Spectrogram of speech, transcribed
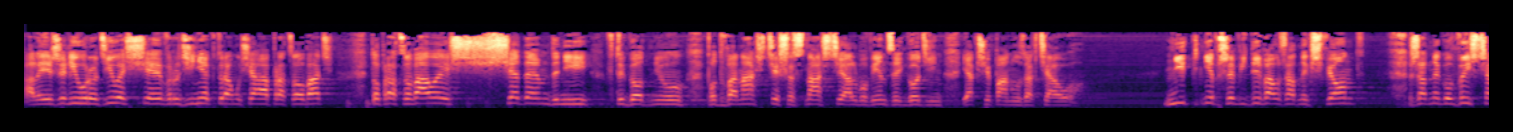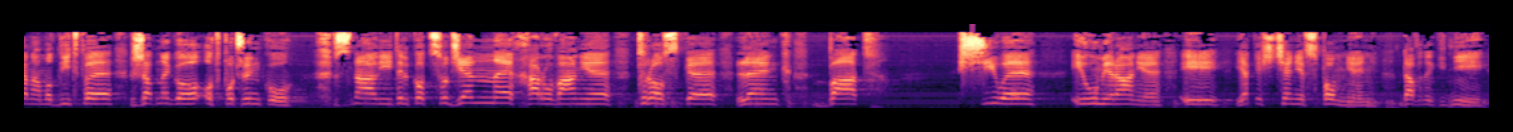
Ale jeżeli urodziłeś się w rodzinie, która musiała pracować, to pracowałeś 7 dni w tygodniu po 12, 16 albo więcej godzin, jak się Panu zachciało. Nikt nie przewidywał żadnych świąt, żadnego wyjścia na modlitwę, żadnego odpoczynku. Znali tylko codzienne harowanie, troskę, lęk, bat, siłę i umieranie i jakieś cienie wspomnień dawnych dni,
